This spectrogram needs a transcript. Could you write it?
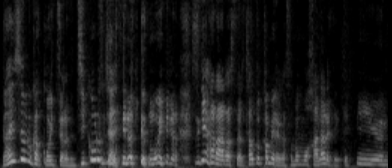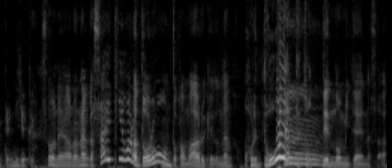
大丈夫かこいつらで事故るんじゃねえのって思いながら、すげえハラハラしたらちゃんとカメラがそのまま離れてって、ピューンって逃げてく。そうね、あの、なんか最近ほらドローンとかもあるけど、なんかこれどうやって撮ってんのみたいなさ。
